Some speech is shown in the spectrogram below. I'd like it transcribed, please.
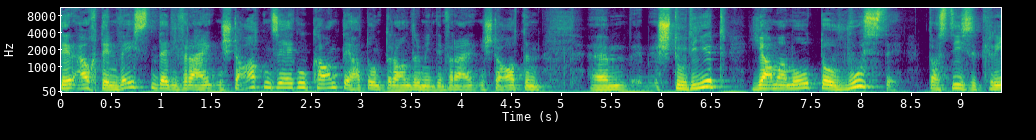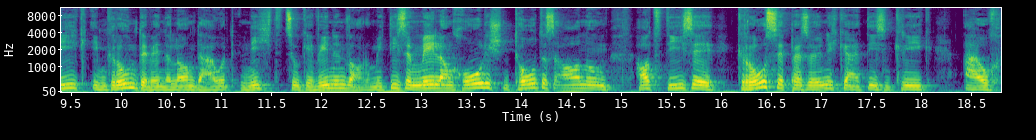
der auch den Westen, der die Vereinigten Staaten sehr gut kannte, hat unter anderem in den Vereinigten Staaten ähm, studiert. Yamamoto wusste, dass dieser Krieg im Grunde, wenn er lang dauert, nicht zu gewinnen war. Und mit dieser melancholischen Todesahnung hat diese große Persönlichkeit diesen Krieg auch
